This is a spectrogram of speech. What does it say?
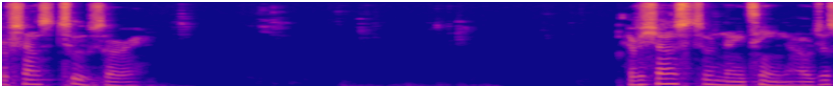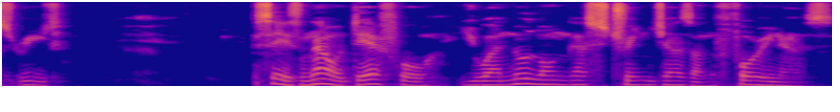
Ephesians 2, sorry. Ephesians 2:19, I'll just read. It says, Now therefore you are no longer strangers and foreigners,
